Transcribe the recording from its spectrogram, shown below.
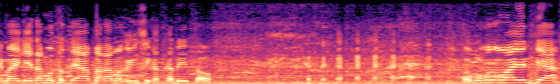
Eh, makikita mo to, tiya, baka maging sikat ka dito. Huwag mo kong awayan, tiya.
